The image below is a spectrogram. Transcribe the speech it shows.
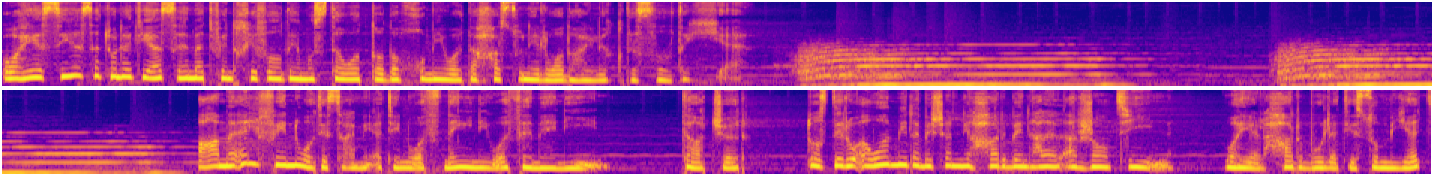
وهي السياسة التي أسهمت في انخفاض مستوى التضخم وتحسن الوضع الاقتصادي. عام 1982 تاتشر تصدر أوامر بشن حرب على الأرجنتين وهي الحرب التي سميت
